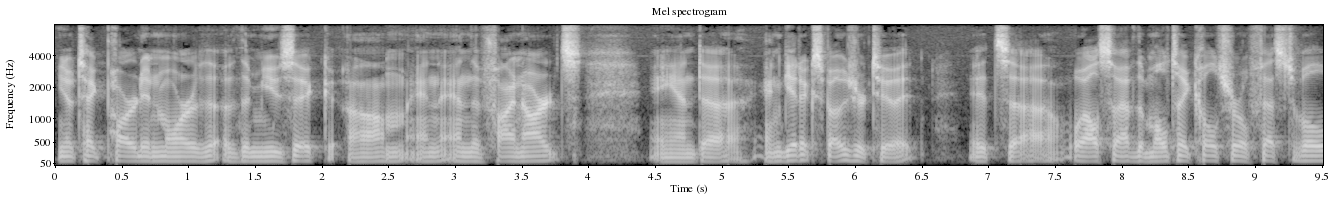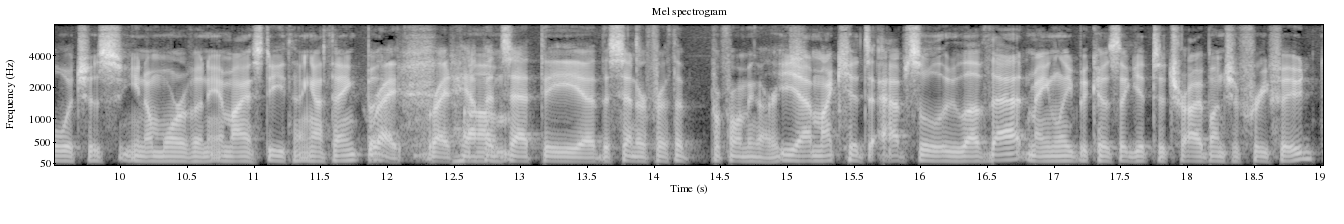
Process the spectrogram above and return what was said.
you know take part in more of the, of the music um, and and the fine arts and uh, and get exposure to it. It's uh, we also have the multicultural festival, which is you know more of an MISD thing, I think. But, right, right. Happens um, at the uh, the Center for the Performing Arts. Yeah, my kids absolutely love that, mainly because they get to try a bunch of free food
